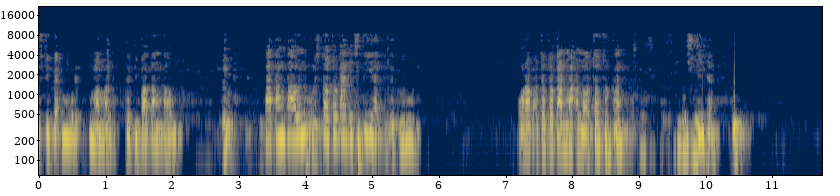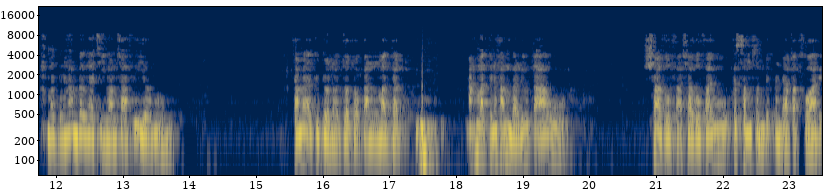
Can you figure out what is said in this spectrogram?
Terus dipek murid Imam Malik jadi patang tahun. Patang tahun itu cocokan ijtihad guru. Orang kok cocokan makna, cocokan ijtihad. Ahmad bin Hambal ngaji Imam Syafi'i ya mau. Sama lagi dono cocokan madhab. Ahmad bin Hambal itu tahu Syagofa, Syagofa itu kesemsem pendapat Khawarij.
